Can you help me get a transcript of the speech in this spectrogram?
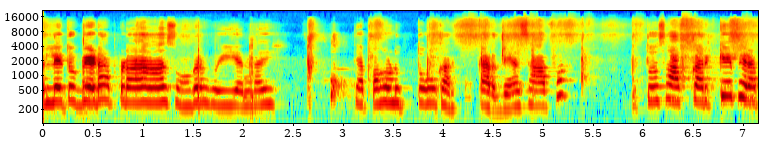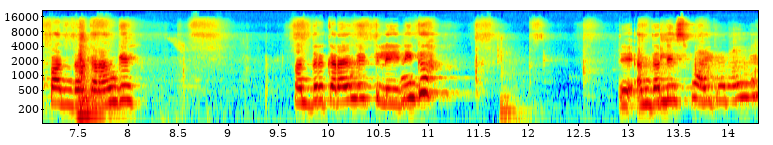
ਥੱਲੇ ਤੋਂ ਬੇੜਾ ਆਪਣਾ ਸੁੰਬਰ ਹੋਈ ਜਾਂਦਾ ਜੀ ਤੇ ਆਪਾਂ ਹੁਣ ਉੱਤੋਂ ਕਰਦੇ ਆਂ ਸਾਫ਼। ਉੱਤੋਂ ਸਾਫ਼ ਕਰਕੇ ਫਿਰ ਆਪਾਂ ਅੰਦਰ ਕਰਾਂਗੇ। ਅੰਦਰ ਕਰਾਂਗੇ ਕਲੀਨਿੰਗ। ਤੇ ਅੰਦਰਲੀ ਸਫ਼ਾਈ ਕਰਾਂਗੇ।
